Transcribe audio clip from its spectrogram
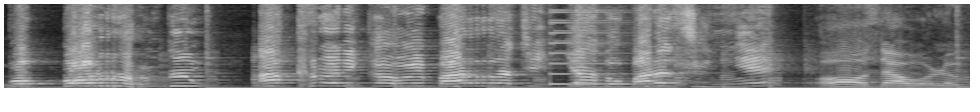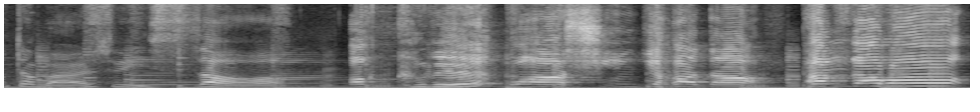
마, 말할 수 있니? 어, 나 원래부터 말할 수 있어. 아 그래? 와 신기하다 반가워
